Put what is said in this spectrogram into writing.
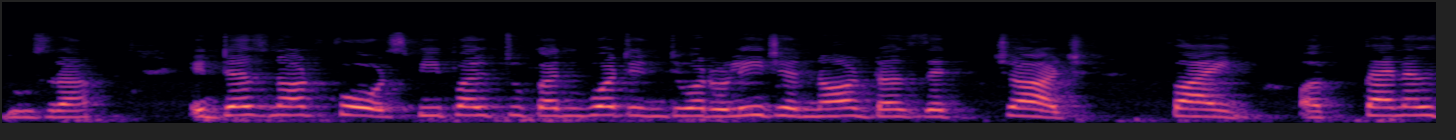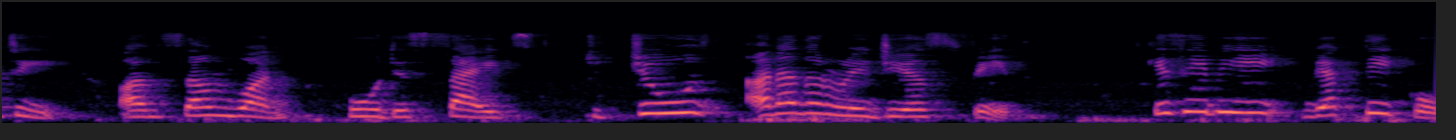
दूसरा it does not force people to convert into a religion not does it charge fine और penalty on someone who decides to choose another religious faith किसी भी व्यक्ति को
